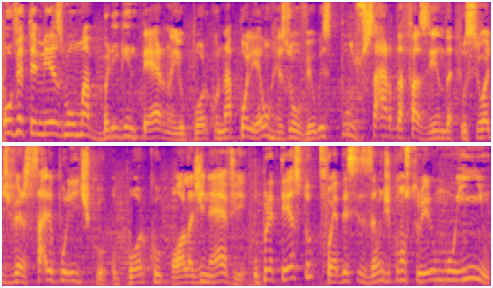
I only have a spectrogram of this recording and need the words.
Houve até mesmo uma briga interna e o porco Napoleão resolveu expulsar da fazenda o seu adversário político, o porco Bola de Neve. O pretexto foi a decisão de construir um moinho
